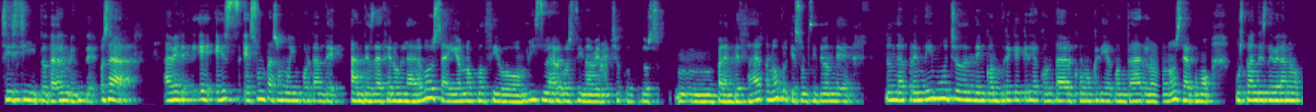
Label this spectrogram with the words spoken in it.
Sí, sí, totalmente. O sea, a ver, es, es, un paso muy importante antes de hacer un largo. O sea, yo no concibo mis largos sin haber hecho cortos mmm, para empezar, ¿no? Porque es un sitio donde, donde aprendí mucho, donde encontré qué quería contar, cómo quería contarlo, ¿no? O sea, como justo antes de verano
